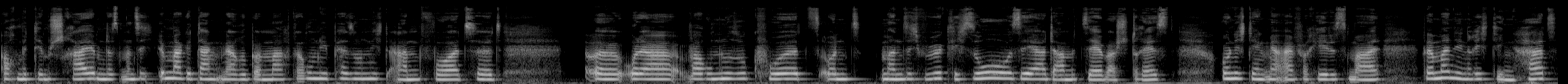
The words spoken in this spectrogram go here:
auch mit dem Schreiben, dass man sich immer Gedanken darüber macht, warum die Person nicht antwortet äh, oder warum nur so kurz und man sich wirklich so sehr damit selber stresst. Und ich denke mir einfach jedes Mal, wenn man den richtigen hat,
